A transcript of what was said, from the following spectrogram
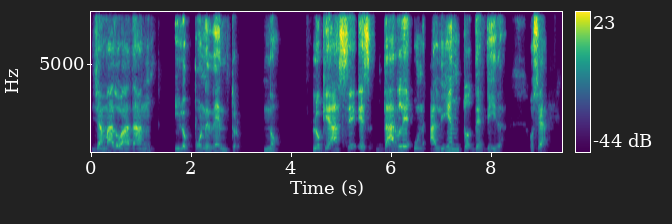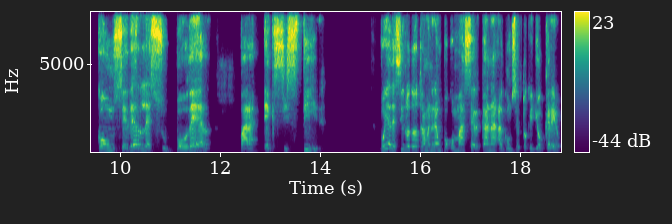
llamado Adán y lo pone dentro. No. Lo que hace es darle un aliento de vida. O sea, concederle su poder para existir. Voy a decirlo de otra manera un poco más cercana al concepto que yo creo.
